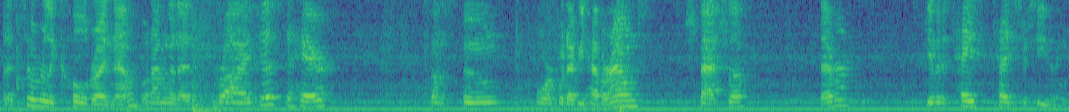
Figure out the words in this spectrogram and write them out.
But it's still really cold right now, but I'm gonna try just a hair. It's on a spoon, fork, whatever you have around, spatula, whatever. Just give it a taste, taste your seasoning.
